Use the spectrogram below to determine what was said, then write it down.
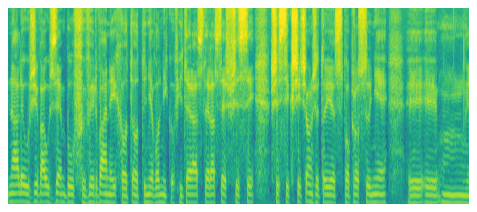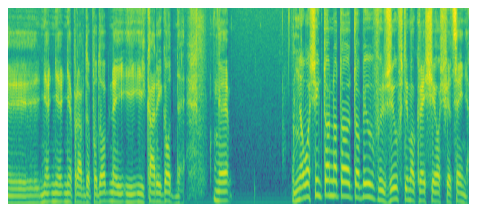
no ale używał zębów wyrwanych od, od niewolników. I teraz, teraz też wszyscy, wszyscy krzyczą, że to jest po prostu nie Y, y, y, nie, nie, nieprawdopodobne i, i karygodne. No Washington no to, to był, żył w tym okresie oświecenia.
